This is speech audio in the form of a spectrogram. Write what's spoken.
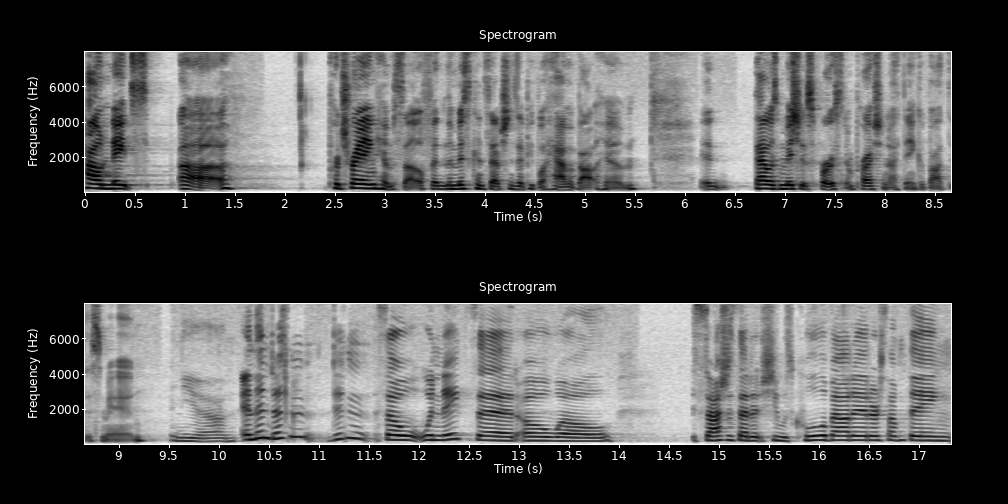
how Nate's uh, portraying himself and the misconceptions that people have about him. And that was Mitch's first impression, I think, about this man. Yeah, and then doesn't didn't so when Nate said, "Oh well," Stasha said that she was cool about it or something.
